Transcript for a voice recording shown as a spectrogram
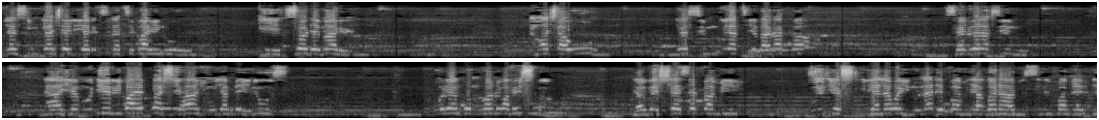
Mwenyezi Mungu ajalie tibahi tibahinu isode mare na wacha huu. Mwenyezi Mungu yatie baraka. Sedwela simu. Na ye mudiri wa epashi hanyu ya Beirut urengo mkono wa heshima. Yabesheze fami weje shughuli ya lawa ino nade fami ya harusi ni fami ya bibi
